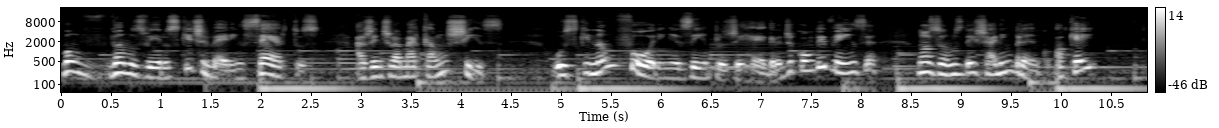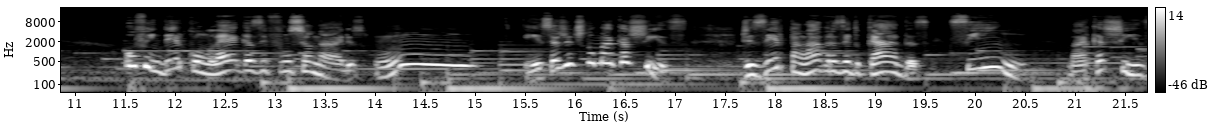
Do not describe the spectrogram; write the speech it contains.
Vamos ver os que tiverem certos, a gente vai marcar um X. Os que não forem exemplos de regra de convivência, nós vamos deixar em branco, ok? Ofender colegas e funcionários. Hum, esse a gente não marca X. Dizer palavras educadas. Sim, marca X.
